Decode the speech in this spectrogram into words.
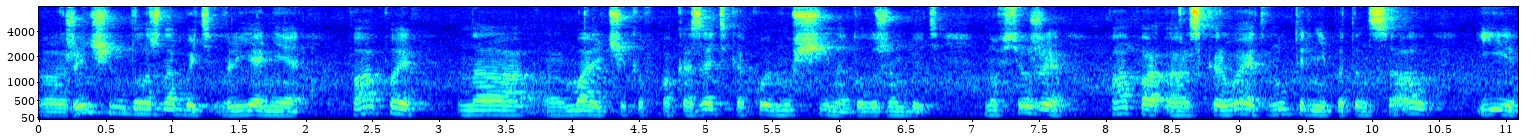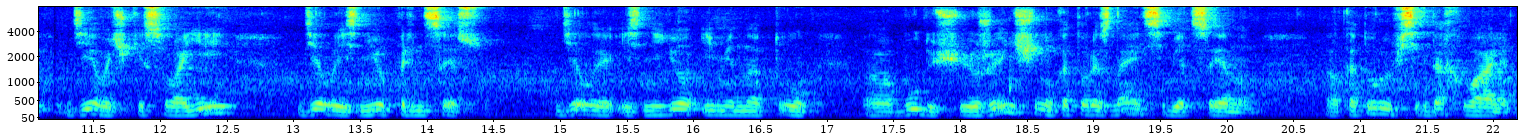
э, женщина должна быть, влияние папы на э, мальчиков, показать, какой мужчина должен быть. Но все же папа раскрывает внутренний потенциал и девочки своей, делая из нее принцессу, делая из нее именно ту э, будущую женщину, которая знает себе цену, э, которую всегда хвалят,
